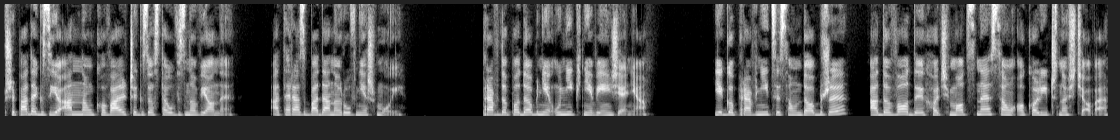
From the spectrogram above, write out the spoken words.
Przypadek z Joanną Kowalczyk został wznowiony, a teraz badano również mój. Prawdopodobnie uniknie więzienia. Jego prawnicy są dobrzy, a dowody, choć mocne, są okolicznościowe.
